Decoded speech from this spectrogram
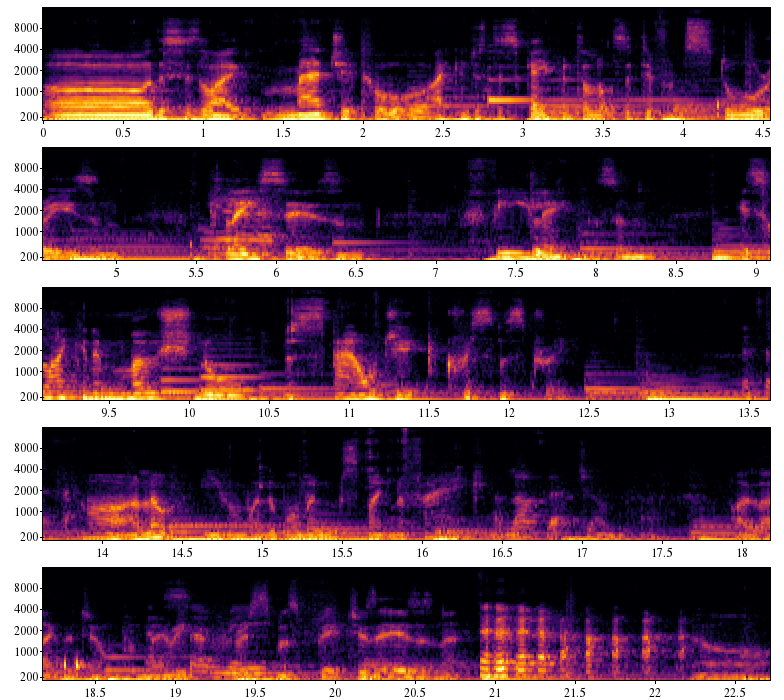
Oh, this is like magical. I can just escape into lots of different stories and places and feelings and it's like an emotional, nostalgic Christmas tree. Oh, and look, even with the woman smoking a fag. I love that jumper. I like the jumper. Merry so. Christmas, bitch, as it is, isn't it? oh.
